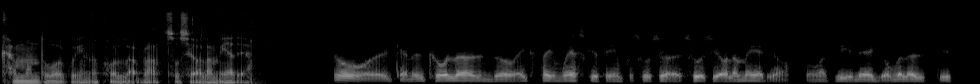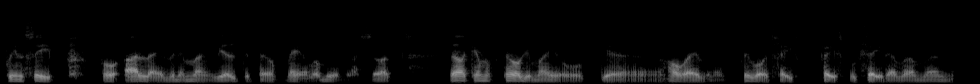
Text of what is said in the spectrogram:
kan man då gå in och kolla bland sociala medier? Kan du kolla under Extreme Rescue Team på sociala, sociala medier. För att vi lägger väl ut i princip på alla evenemang vi är ute på mer eller mindre. Så att där kan man få tag i mig och eh, har även en privat Facebook-sida men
